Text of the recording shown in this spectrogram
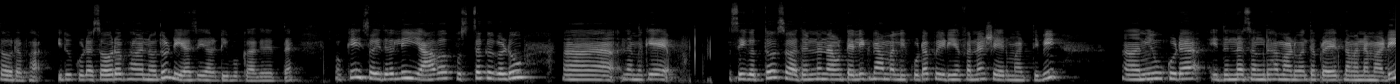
ಸೌರಭ. ಇದು ಕೂಡ ಸೌರಭ ಅನ್ನೋದು D R C R T book ಆಗಿರುತ್ತೆ. ಓಕೆ ಸೊ ಇದರಲ್ಲಿ ಯಾವ ಪುಸ್ತಕಗಳು ನಮಗೆ ಸಿಗುತ್ತೋ ಸೊ ಅದನ್ನು ನಾವು ಟೆಲಿಗ್ರಾಮಲ್ಲಿ ಕೂಡ ಪಿ ಡಿ ಎಫನ್ನು ಶೇರ್ ಮಾಡ್ತೀವಿ. ನೀವು ಕೂಡ ಇದನ್ನು ಸಂಗ್ರಹ ಮಾಡುವಂಥ ಪ್ರಯತ್ನವನ್ನು ಮಾಡಿ.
